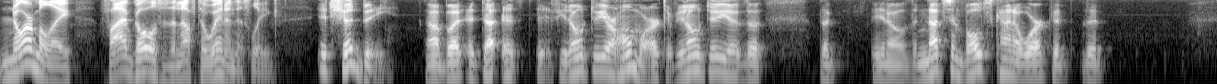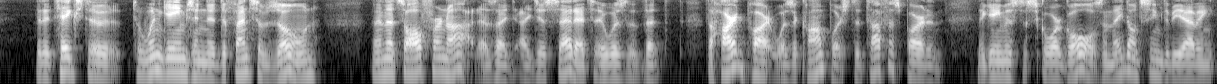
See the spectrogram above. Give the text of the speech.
normally five goals is enough to win in this league. It should be, uh, but it, it if you don't do your homework, if you don't do your the the you know the nuts and bolts kind of work that that that it takes to to win games in the defensive zone, then it's all for naught. As I, I just said, it's it was the the hard part was accomplished. The toughest part in the game is to score goals, and they don't seem to be having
